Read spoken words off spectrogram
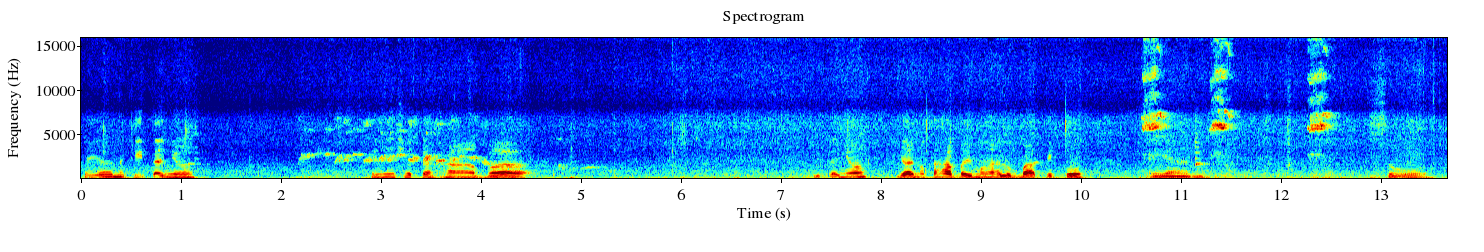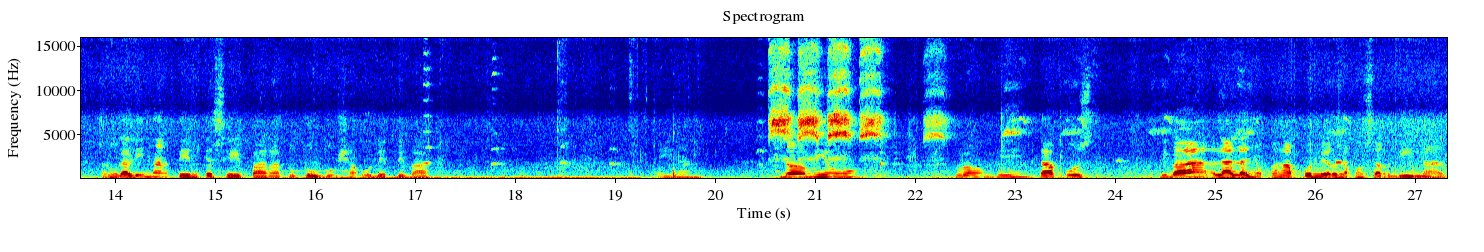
Kaya nakita nyo. Ganyan siya kahaba. Kita nyo? Gaano kahaba yung mga alugbate ko. Ayan. So, tanggalin natin kasi para tutubo siya ulit, di ba? Ayan. Dami oh. Grabe. Tapos, di ba, alala nyo kahapon, meron akong sardinas.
